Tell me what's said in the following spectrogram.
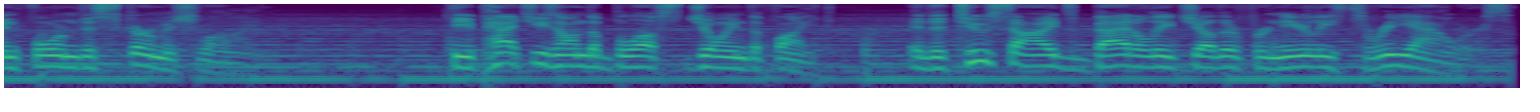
and formed a skirmish line. The Apaches on the bluffs joined the fight, and the two sides battled each other for nearly three hours.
